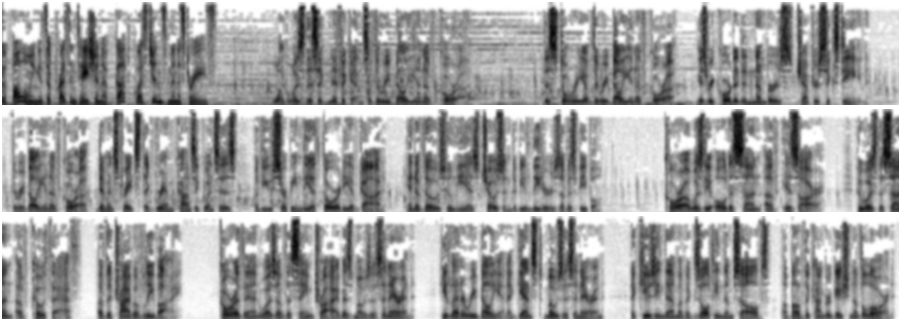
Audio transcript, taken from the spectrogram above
The following is a presentation of Got Questions Ministries. What was the significance of the rebellion of Korah? The story of the rebellion of Korah is recorded in Numbers chapter 16. The rebellion of Korah demonstrates the grim consequences of usurping the authority of God and of those whom he has chosen to be leaders of his people. Korah was the oldest son of Izhar, who was the son of Kohath of the tribe of Levi. Korah then was of the same tribe as Moses and Aaron. He led a rebellion against Moses and Aaron, accusing them of exalting themselves above the congregation of the Lord.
